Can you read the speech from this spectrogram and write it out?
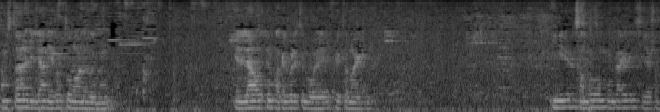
സംസ്ഥാന ജില്ലാ നേതൃത്വമാണ് എന്ന് എല്ലാവർക്കും പകൽ വെളിച്ചം പോലെ വ്യക്തമായിട്ടുണ്ട്. ഇങ്ങനെയൊരു സംഭവം ഉണ്ടായതിനു ശേഷം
